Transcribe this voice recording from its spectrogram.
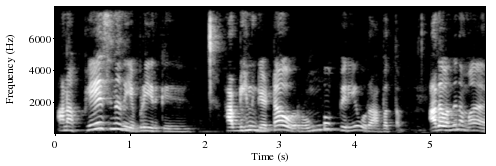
ஆனால் பேசினது எப்படி இருக்குது அப்படின்னு கேட்டால் ரொம்ப பெரிய ஒரு அபத்தம். அதை வந்து நம்ம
